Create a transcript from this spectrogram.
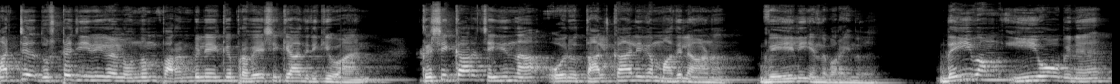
മറ്റ് ദുഷ്ടജീവികൾ ഒന്നും പറമ്പിലേക്ക് പ്രവേശിക്കാതിരിക്കുവാൻ കൃഷിക്കാർ ചെയ്യുന്ന ഒരു താൽക്കാലിക മതിലാണ് വേലി എന്ന് പറയുന്നത്. ദൈവം ഇയോബിന്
